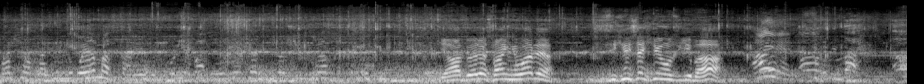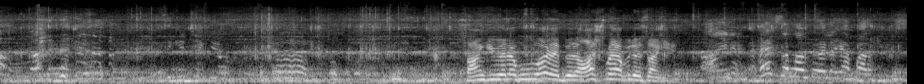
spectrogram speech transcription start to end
maşallah günlü koyamazsan Ya böyle sanki var ya zikir çekiyorsunuz gibi ha. Aynen. Allah, Allah. Sanki böyle bu var ya böyle aşkla yapılıyor sanki. Zaman böyle yaparız biz.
